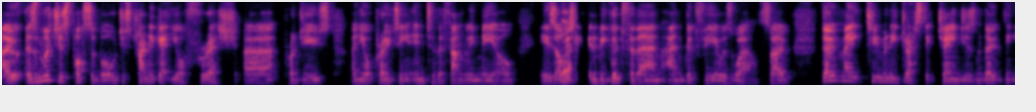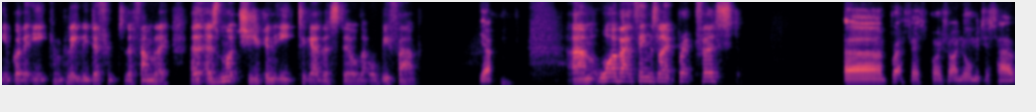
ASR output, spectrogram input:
So, as much as possible, just trying to get your fresh uh, produce and your protein into the family meal is obviously going to be good for them and good for you as well. So, don't make too many drastic changes and don't think you've got to eat completely different to the family. As much as you can eat together, still, that will be fab. Yeah. Um, what about things like breakfast? Uh, breakfast, brunch, I normally just have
